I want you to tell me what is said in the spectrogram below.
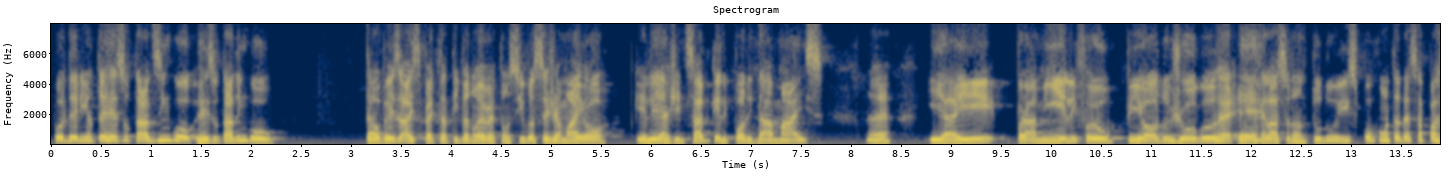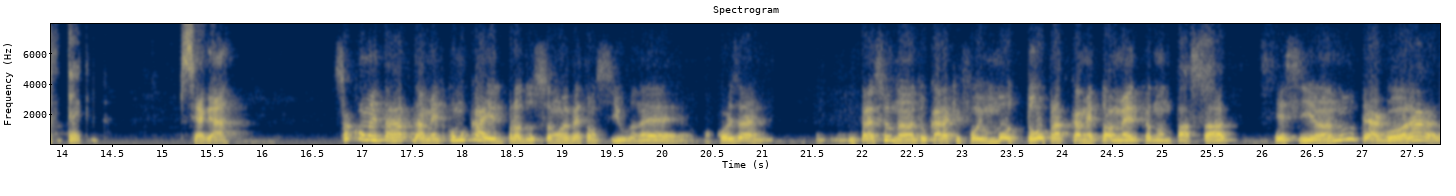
poderiam ter resultados em gol, resultado em gol. Talvez a expectativa no Everton Silva seja maior, porque ele, a gente sabe que ele pode dar mais, né? E aí, para mim, ele foi o pior do jogo, é, relacionando tudo isso por conta dessa parte técnica. CH? Só comentar rapidamente como caiu de produção o Everton Silva, né? Uma coisa impressionante. O cara que foi o motor praticamente do América no ano passado, esse ano, até agora,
